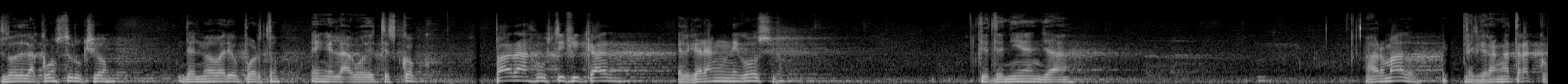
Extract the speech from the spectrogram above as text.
lo de la construcción del nuevo aeropuerto en el lago de Texcoco para justificar el gran negocio que tenían ya armado, el gran atraco.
